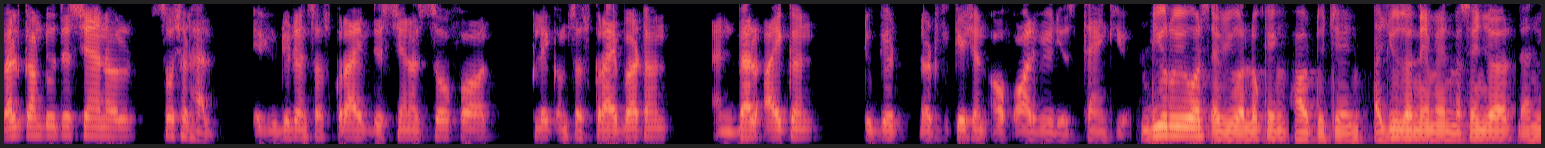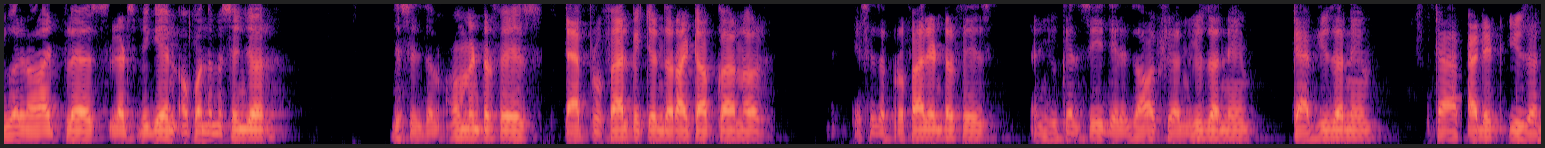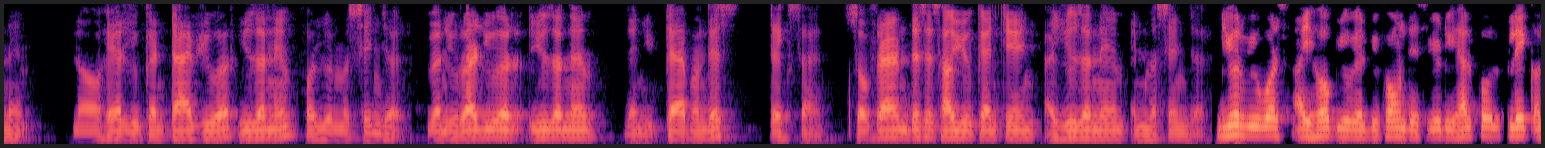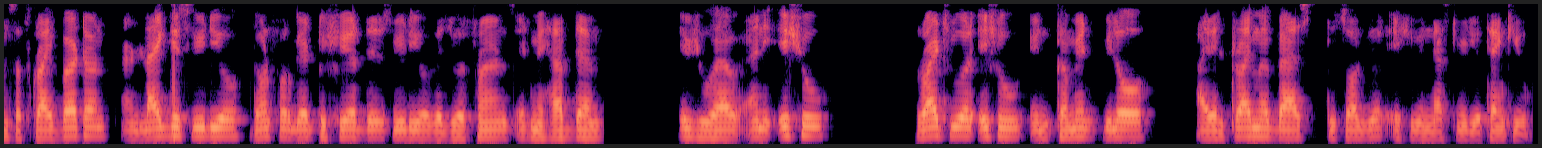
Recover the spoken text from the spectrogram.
Welcome to this channel Social Help. If you didn't subscribe this channel so far, click on subscribe button and bell icon to get notification of all videos. Thank you. Dear viewers, if you are looking how to change a username in Messenger, then you are in the right place. Let's begin. Open the Messenger. This is the home interface. Tap profile picture in the right top corner. This is the profile interface and you can see there is the option username. Tap username tap edit username. Now here you can type your username for your messenger. When you write your username then you tap on this text sign. So friend this is how you can change a username in messenger. Dear viewers i hope you will be found this video helpful. Click on subscribe button and like this video. Don't forget to share this video with your friends. It may help them. If you have any issue write your issue in comment below I will try my best to solve your issue in next video. Thank you.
